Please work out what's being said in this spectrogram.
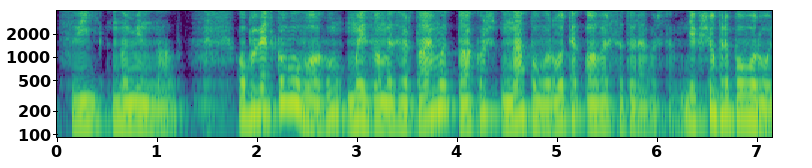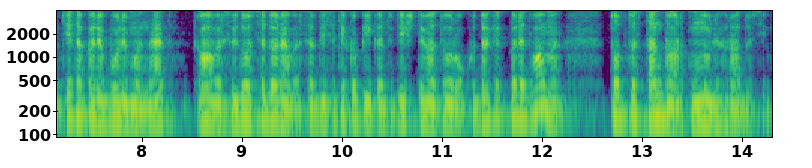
свій номінал. Обов'язкову увагу ми з вами звертаємо також на повороти аверса до реверса. Якщо при повороті та переборі монет аверс відноситься до реверса в 10 копійках 2009 року, так як перед вами, тобто стандарт 0 градусів,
